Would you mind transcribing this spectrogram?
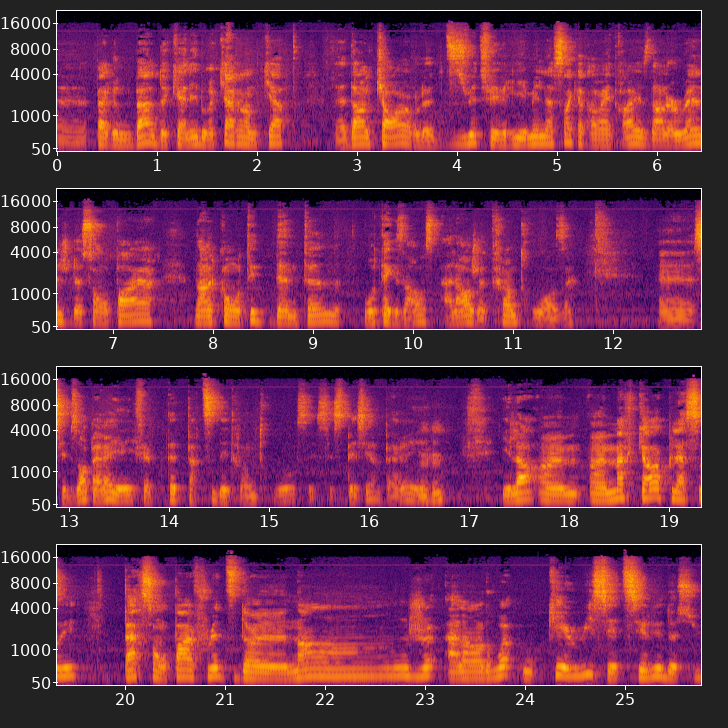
euh, par une balle de calibre 44 euh, dans le cœur le 18 février 1993 dans le range de son père dans le comté de Denton, au Texas, à l'âge de 33 ans. Euh, c'est bizarre, pareil, hein, il fait peut-être partie des 33, c'est spécial, pareil. hein. Mhm. Il a un, un marqueur placé par son père Fritz d'un ange à l'endroit où Kerry s'est tiré dessus.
